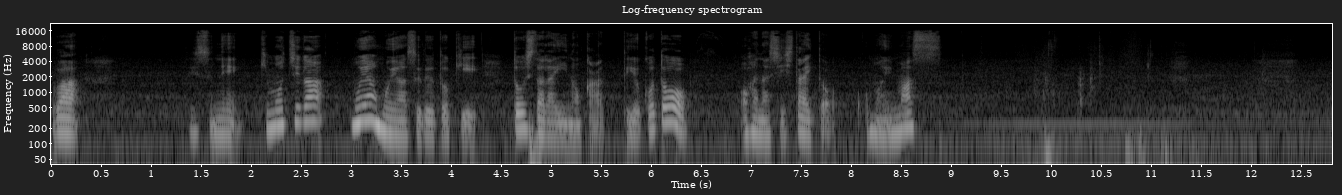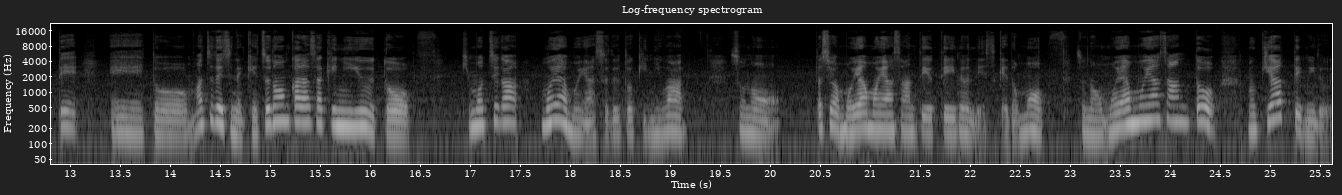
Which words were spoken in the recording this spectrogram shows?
はですね気持ちがモヤモヤする時どうしたらいいのかっていうことをお話ししたいと思います。で、えーと、まずですね結論から先に言うと気持ちがモヤモヤする時にはその私はモヤモヤさんって言っているんですけどもそのモヤモヤさんと向き合ってみるっ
